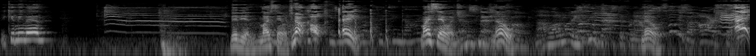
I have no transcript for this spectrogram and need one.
You kidding me, man? Vivian, my sandwich. No. Oh, hey, my sandwich. No. No. Hey.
